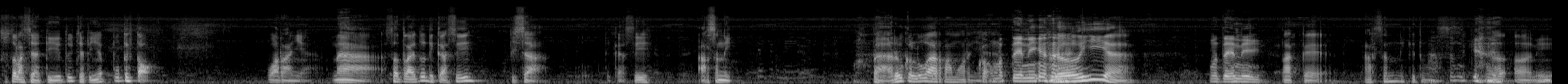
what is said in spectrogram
setelah jadi itu jadinya putih tok warnanya. Nah, setelah itu dikasih bisa dikasih arsenik. Baru keluar pamornya. Kok meteni? Loh iya, meteni. pakai arsenik itu Mas. Arsenik. Oh, ini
